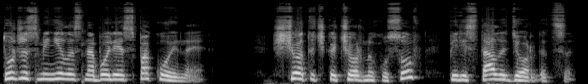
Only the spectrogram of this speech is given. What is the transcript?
тут же сменилось на более спокойное. Щеточка черных усов перестала дергаться.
